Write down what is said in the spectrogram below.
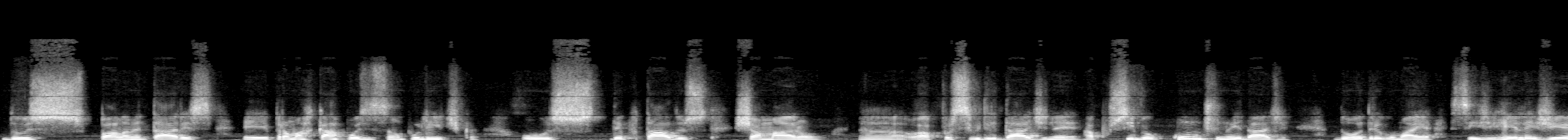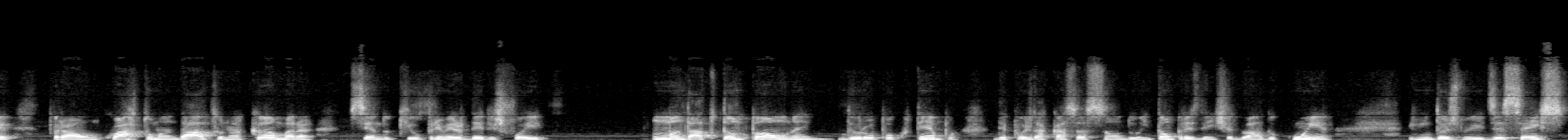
dos parlamentares é, para marcar posição política. Os deputados chamaram uh, a possibilidade, né, a possível continuidade do Rodrigo Maia se reeleger para um quarto mandato na Câmara, sendo que o primeiro deles foi um mandato tampão, né, durou pouco tempo, depois da cassação do então presidente Eduardo Cunha, em 2016.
